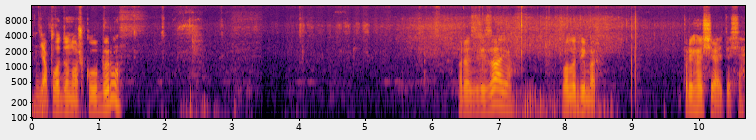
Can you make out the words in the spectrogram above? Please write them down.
Я плодоножку уберу. Розрізаю. Володимир, пригощайтеся.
